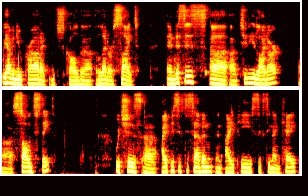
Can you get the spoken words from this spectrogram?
we have a new product which is called uh, LeddarSight. And this is a 2D LiDAR, solid state, which is uh, IP67 and IP69K.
